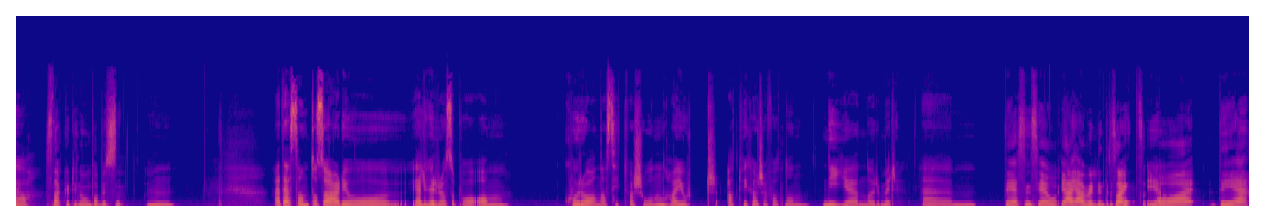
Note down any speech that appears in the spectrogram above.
Ja. snakker til noen på bussen. Mm. Nei, det er sant. Og så er det jo Jeg lurer også på om koronasituasjonen har gjort at vi kanskje har fått noen nye normer. Um, Det syns jeg jo jeg er veldig interessant, Ja. og det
